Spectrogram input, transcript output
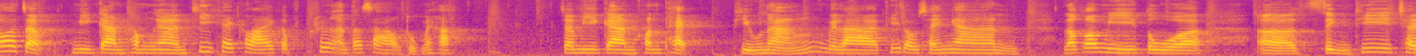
ก็จะมีการทำงานที่คล้าย ๆ กับเครื่องอันตราซาวด์ถูกไหมคะ จะมีการคอนแทคผิวหนังเวลาที่เราใช้งาน แล้วก็มีตัวเอ่อสิ่งที่ใช้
